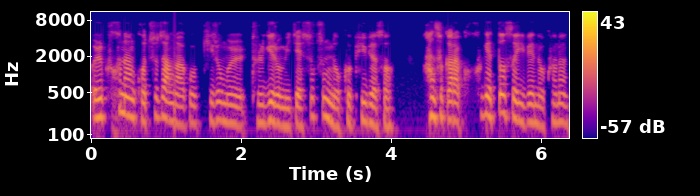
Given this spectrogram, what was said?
얼큰한 고추장하고 기름을 들기름 이제 쑥쑥 넣고 비벼서 한 숟가락 크게 떠서 입에 넣고는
